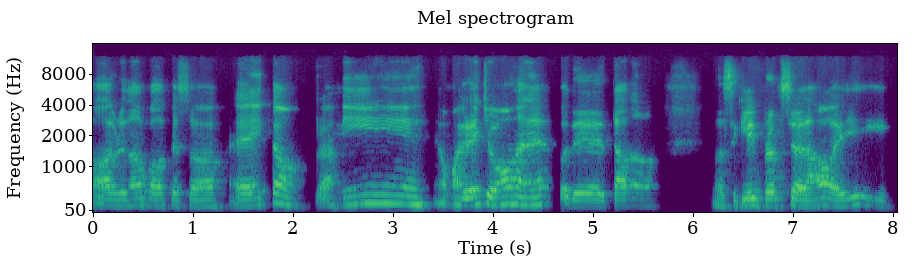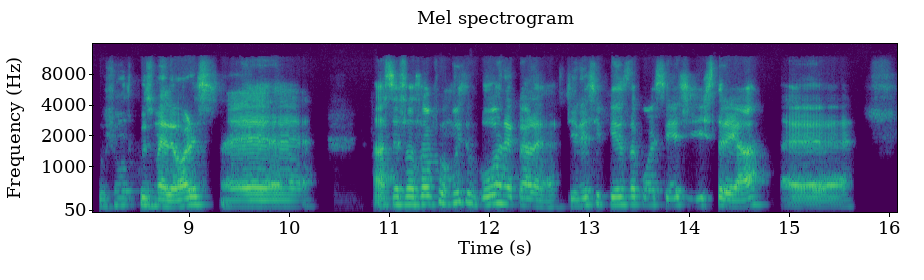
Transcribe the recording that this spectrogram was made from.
Fala, Brunão, fala pessoal. É, então, para mim é uma grande honra, né, poder estar no, no ciclismo profissional aí, junto com os melhores. É, a sensação foi muito boa, né, cara? Tirei esse peso da consciência de estrear, é,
